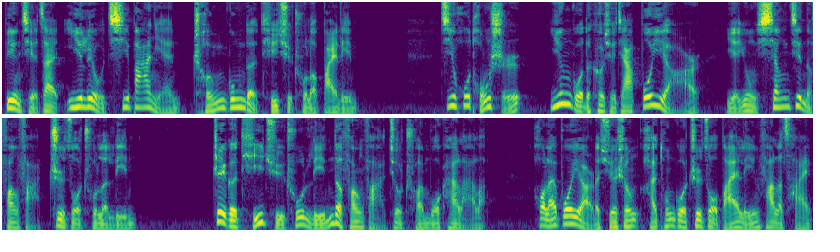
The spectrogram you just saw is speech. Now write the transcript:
并且在1678年成功的提取出了白磷。几乎同时，英国的科学家波义尔。也用相近的方法制作出了磷，这个提取出磷的方法就传播开来了。后来，波义尔的学生还通过制作白磷发了财。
